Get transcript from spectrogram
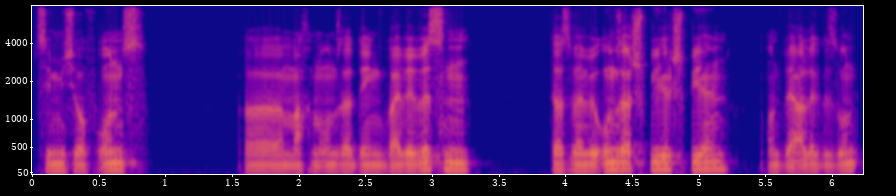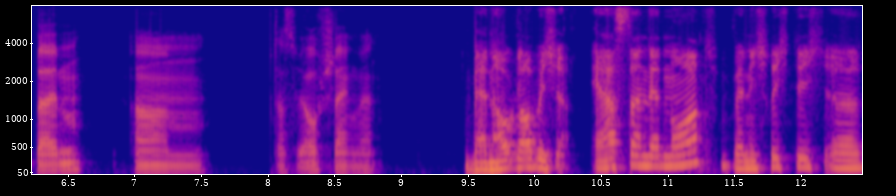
ziemlich auf uns, äh, machen unser Ding, weil wir wissen, dass wenn wir unser Spiel spielen und wir alle gesund bleiben, ähm, dass wir aufsteigen werden. Bernau, glaube ich, erster in der Nord, wenn ich richtig äh,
